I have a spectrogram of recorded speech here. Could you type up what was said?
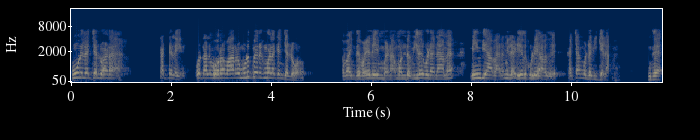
மூணு லட்சம் ரூபாட கட்டளை போட்டால போற வாரம் முழு பேருக்கும் விளக்கம் சொல்லணும். அப்ப இந்த வேலையும் வேணாம் ஒன்றும் இதை விட நாம மீன் வியாபாரம் இல்லாடி எதுக்குள்ளேயாவது கச்சாங்கொட்டை விற்கலாம். இந்த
